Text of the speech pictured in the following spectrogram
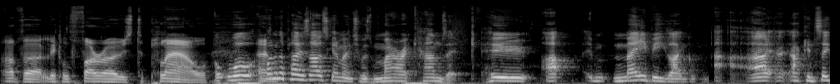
other little furrows to plough. Well, one Um, of the players I was going to mention was Marek Hamsik, who uh, maybe like I, I, I can see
